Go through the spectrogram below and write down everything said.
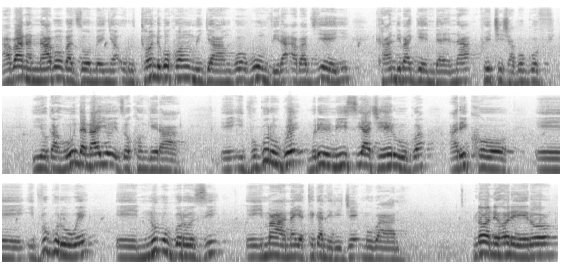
abana nabo bazomenya urutonde rwo kuba mu miryango bumvira abavyeyi kandi bagendana kwicisha bugufi. Iyo gahunda na yo izokongera e, ivugurugwe muri iyi minsi yacu iherurwa ariko e, ivuguruwe e, n'ubugorozi imana yateganirije mu bantu. Noneho rero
